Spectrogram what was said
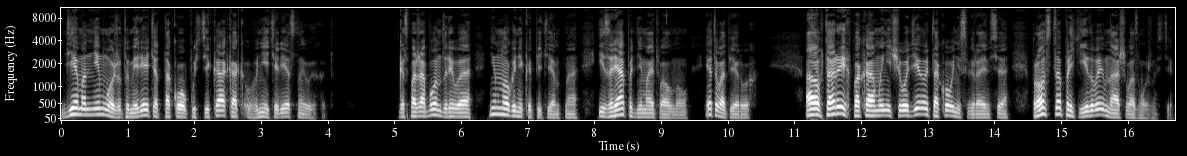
Демон не может умереть от такого пустяка, как внетелесный выход. Госпожа Бондарева немного некомпетентна и зря поднимает волну. Это во-первых. А во-вторых, пока мы ничего делать такого не собираемся. Просто прикидываем наши возможности.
